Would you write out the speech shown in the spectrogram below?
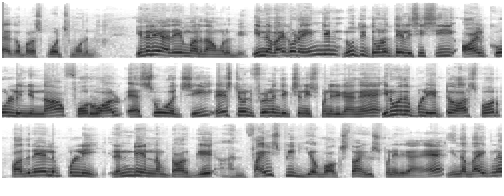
அதுக்கப்புறம் ஸ்போர்ட்ஸ் மோடுன்னு இதுலேயும் அதே மாதிரி தான் உங்களுக்கு. இந்த பைக்கோட இன்ஜின் நூற்றி தொண்ணூற்றி ஏழு சிசி ஆயில் கூல்டு இன்ஜின் தான் four valve SOHC race tune fuel injection use பண்ணியிருக்காங்க இருபது புள்ளி எட்டு ஹார்ஸ் போர் பதினேழு புள்ளி ரெண்டு எண்ணம் torque and five speed gear box தான் யூஸ் பண்ணியிருக்காங்க இந்த பைக்கில்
